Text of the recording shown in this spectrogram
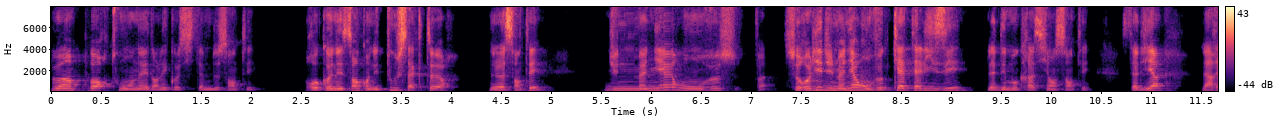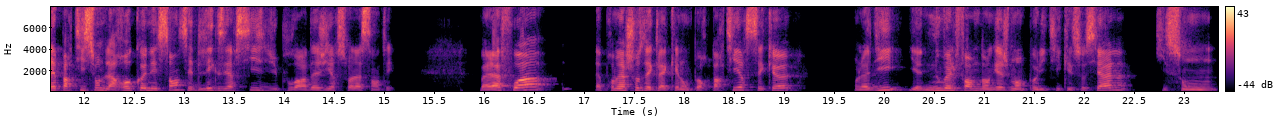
peu importe où on est dans l'écosystème de santé, reconnaissant qu'on est tous acteurs de la santé, d'une manière où on veut se relier d'une manière où on veut catalyser la démocratie en santé, c'est-à-dire la répartition de la reconnaissance et de l'exercice du pouvoir d'agir sur la santé. Bah, à la fois, la première chose avec laquelle on peut repartir, c'est que, on l'a dit, il y a de nouvelles formes d'engagement politique et social qui sont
